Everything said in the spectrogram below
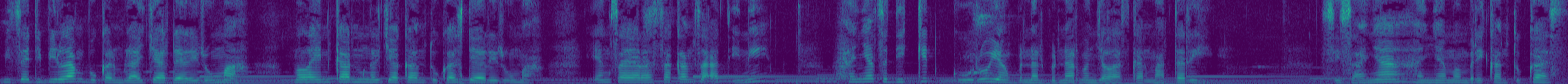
bisa dibilang bukan belajar dari rumah, melainkan mengerjakan tugas dari rumah. Yang saya rasakan saat ini hanya sedikit guru yang benar-benar menjelaskan materi. Sisanya hanya memberikan tugas.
